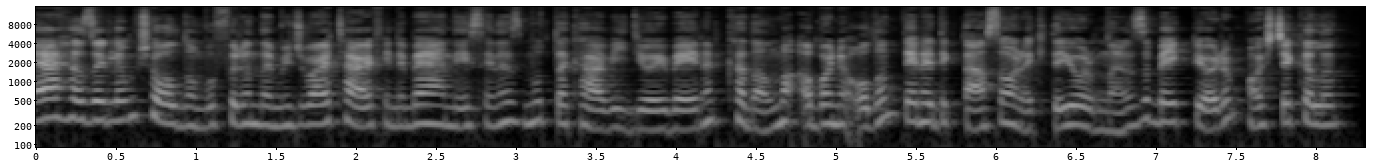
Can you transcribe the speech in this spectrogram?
Eğer hazırlamış olduğum bu fırında mücver tarifini beğendiyseniz mutlaka videoyu beğenip kanalıma abone olun. Denedikten sonraki de yorumlarınızı bekliyorum. Hoşçakalın.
